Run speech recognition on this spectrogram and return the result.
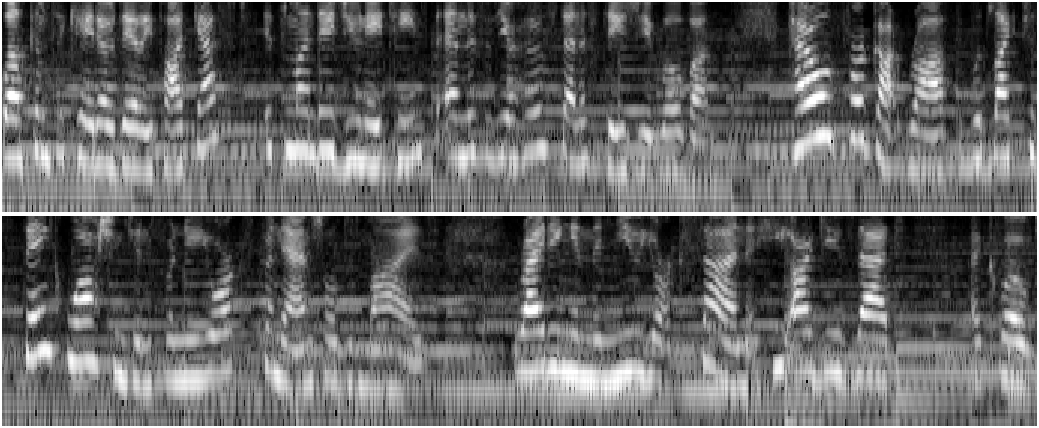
Welcome to Cato Daily Podcast. It's Monday, June 18th, and this is your host, Anastasia Glova. Harold Furchtgott-Roth would like to thank Washington for New York's financial demise. Writing in the New York Sun, he argues that, I quote,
